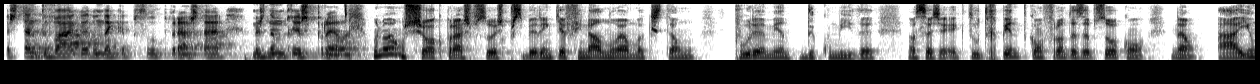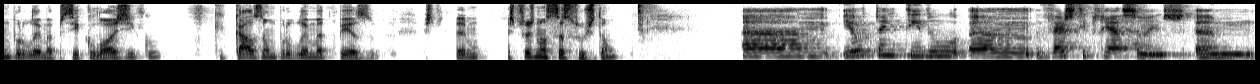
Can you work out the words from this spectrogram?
Bastante vaga de onde é que a pessoa poderá estar, mas não me rejo por ela. Mas não é um choque para as pessoas perceberem que afinal não é uma questão puramente de comida, ou seja, é que tu de repente confrontas a pessoa com não, há aí um problema psicológico que causa um problema de peso. Hum, as pessoas não se assustam? Um, eu tenho tido um, diversos tipos de reações. Um,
